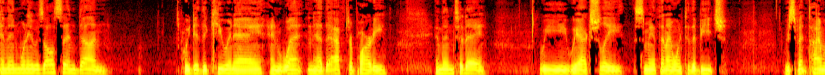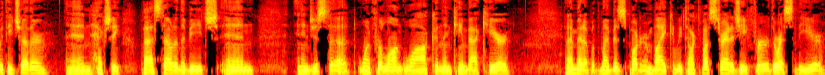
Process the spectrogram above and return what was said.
And then when it was all said and done, we did the Q&A and went and had the after party. And then today we we actually Samantha and I went to the beach. We spent time with each other and actually passed out on the beach and and just uh, went for a long walk and then came back here. And I met up with my business partner and Mike and we talked about strategy for the rest of the year.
